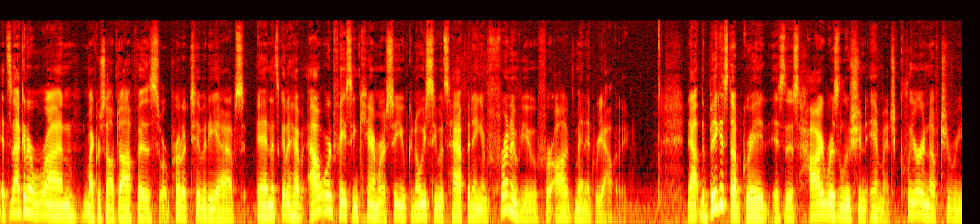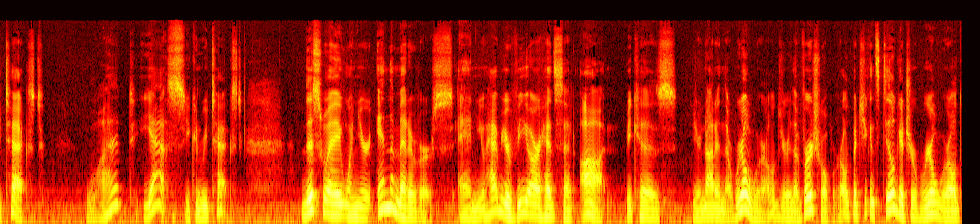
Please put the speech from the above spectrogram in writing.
It's not going to run Microsoft Office or productivity apps, and it's going to have outward facing cameras so you can always see what's happening in front of you for augmented reality. Now, the biggest upgrade is this high resolution image, clear enough to read text. What? Yes, you can read text. This way, when you're in the metaverse and you have your VR headset on, because you're not in the real world, you're in the virtual world, but you can still get your real world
